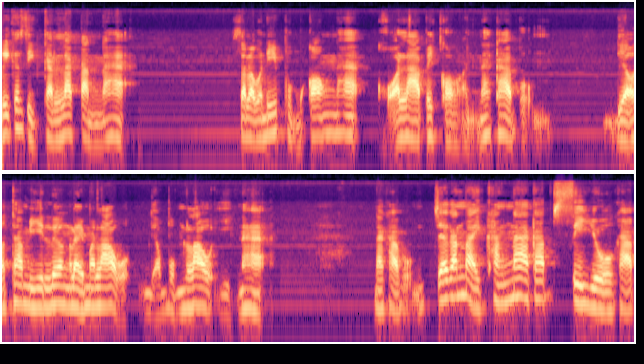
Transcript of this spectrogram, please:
ลิขสิทธิ์กันละกันนะฮะสำหรับวันนี้ผมก้องนะฮะ ขอลาไปก่อนนะครับผม เดี๋ยวถ้ามีเรื่องอะไรมาเล่า เดี๋ยวผมเล่าอีกนะฮะนะครับผมเจอกันใหม่ครั้งหน้าครับ see you ครับ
